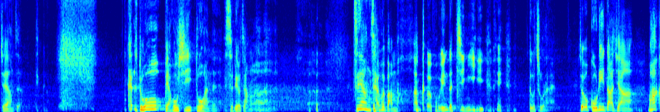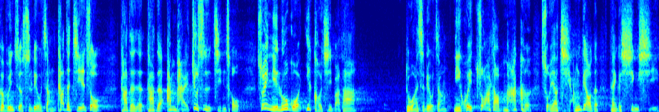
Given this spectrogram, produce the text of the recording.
这样子。开始读，不要呼吸，读完了十六章啊，这样才会把马可福音的经义读出来。所以我鼓励大家，马可福音只有十六章，它的节奏、他的他的安排就是紧凑。所以你如果一口气把它读完十六章，你会抓到马可所要强调的那个信息。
